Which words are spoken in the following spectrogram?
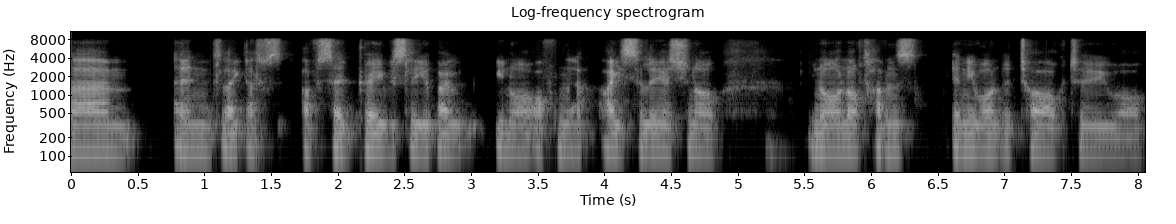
Um, and like I've, I've said previously about you know often that isolation or you know not having anyone to talk to or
